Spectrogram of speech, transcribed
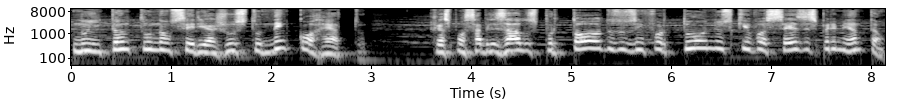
No entanto, não seria justo nem correto responsabilizá-los por todos os infortúnios que vocês experimentam,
